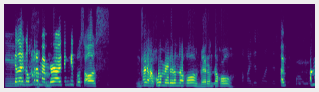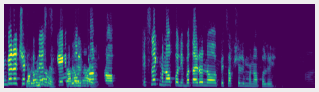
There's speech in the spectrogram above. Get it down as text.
Because I don't remember. I think it was us. Hindi, ako, meron ako, meron ako. Okay, this one, this I- one. I'm gonna check Parang this na, game parang called na. Bankrupt. It's like Monopoly, but I don't know if it's actually Monopoly. Uh,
